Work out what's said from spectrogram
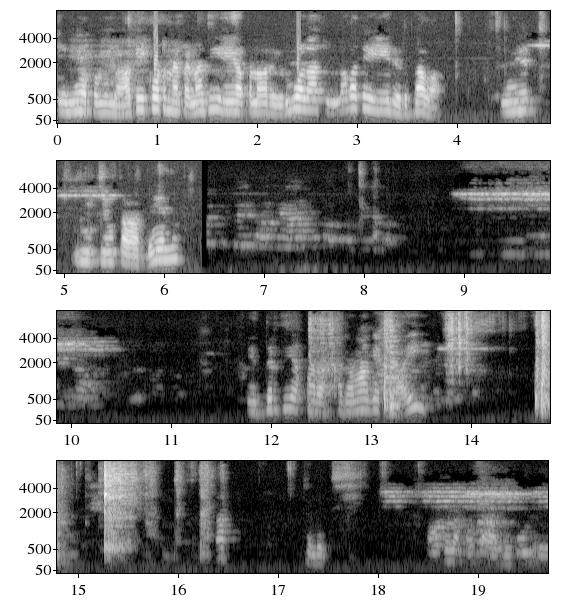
ਇਹਨੂੰ ਆਪਾਂ ਨੂੰ ਲਾ ਕੇ ਹੀ ਪੈਣਾ ਜੀ। ਇਹ ਆਪਣਾ ਰੇੜੂ ਵਾਲਾ ਚੁੱਲ੍ਹਾ ਵਾ ਤੇ ਇਹ ਰਿੜਦਾ ਵਾ। ਇਹ ਨੀਚੇ ਉਤਾਰਦੇ ਇਹਨੂੰ। ਇੱਧਰ ਦੀ ਆਪਾਂ ਰੱਖ ਦੇਵਾਂਗੇ ਕੜਾਈ ਚਲੋ ਜੀ। ਆਹ ਹੁਣ ਆਪਾਂ ਸਾਗ ਨੂੰ ਜੋ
